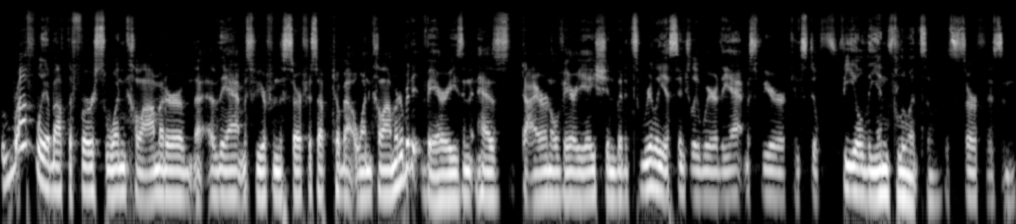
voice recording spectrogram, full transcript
roughly about the first one kilometer of the, of the, atmosphere from the surface up to about one kilometer, but it varies and it has diurnal variation. But it's really essentially where the atmosphere can still feel the influence of the surface, and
